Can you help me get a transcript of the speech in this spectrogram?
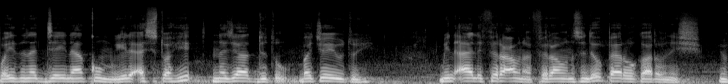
وعید نجے نا کُم ییٚلہِ اَسہِ تۄہہِ نجات دِتوٗ بَچٲیِو تُہۍ مِن عالہِ فِراونا فِراوُن سٕنٛدیو پیروکارو نِش یِم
